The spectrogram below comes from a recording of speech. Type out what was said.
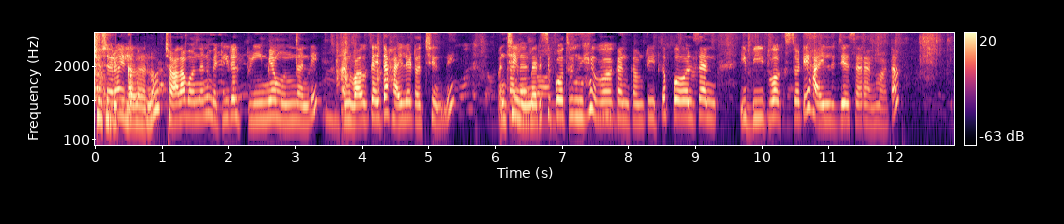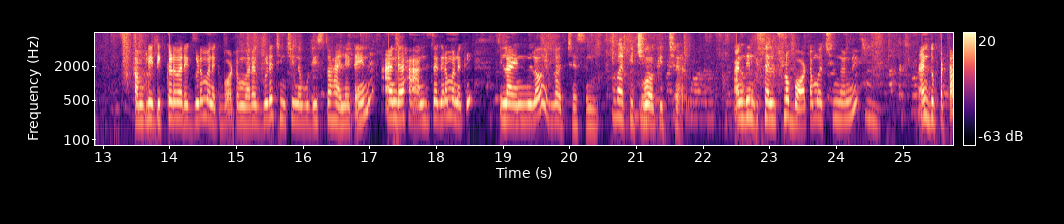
చూసారా ఇలా? కలర్లో చాలా బాగుందండి. మెటీరియల్ ప్రీమియం ఉందండి. అండ్ వర్క్ అయితే హైలైట్ వచ్చింది. మంచి మెరిసిపోతుంది వర్క్ అండ్ కంప్లీట్గా పర్ల్స్ అండ్ ఈ బీట్ వర్క్స్ తోటి హైలైట్ చేశారనమాట కంప్లీట్ ఇక్కడ వరకు కూడా మనకి బాటమ్ వరకు కూడా చిన్న చిన్న బుటీస్తో హైలైట్ అయింది. అండ్ హ్యాండ్స్ దగ్గర మనకి ఇలా ఎండ్లో ఇట్లా వచ్చేసింది. వర్క్ ఇచ్చి వర్క్ ఇచ్చారు. అండ్ దీనికి సెల్ఫ్లో బాటమ్ వచ్చిందండి. అండ్ దుపట్టా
